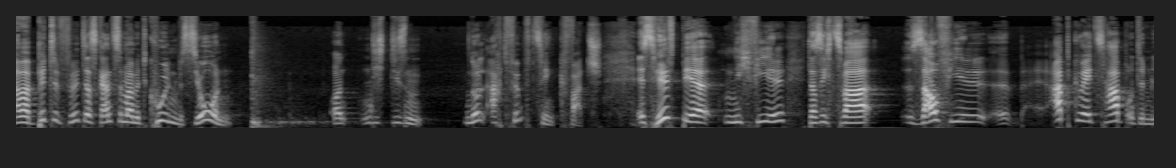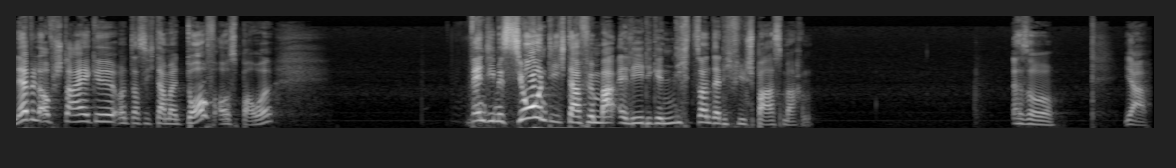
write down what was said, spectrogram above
Aber bitte füllt das Ganze mal mit coolen Missionen. Und nicht diesem 0815-Quatsch. Es hilft mir nicht viel, dass ich zwar sau viel äh, Upgrades habe und im Level aufsteige und dass ich da mein Dorf ausbaue, wenn die Missionen, die ich dafür erledige, nicht sonderlich viel Spaß machen. Also, ja,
